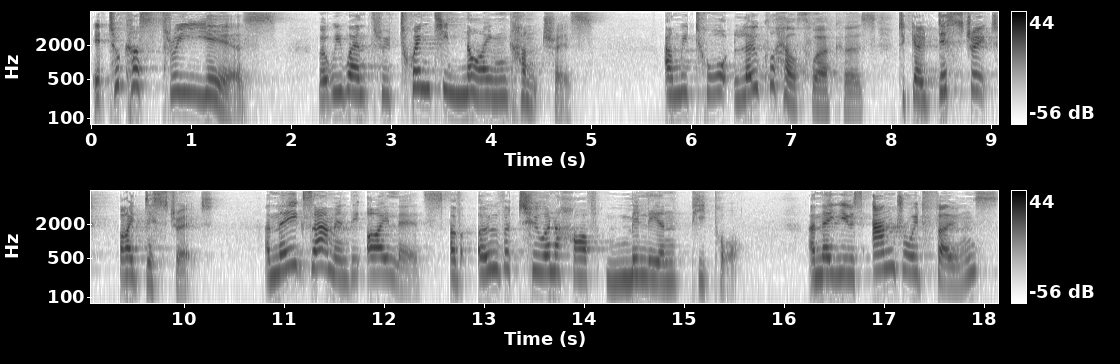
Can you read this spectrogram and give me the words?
It took us three years, but we went through 29 countries and we taught local health workers to go district by district. And they examined the eyelids of over two and a half million people. And they used Android phones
